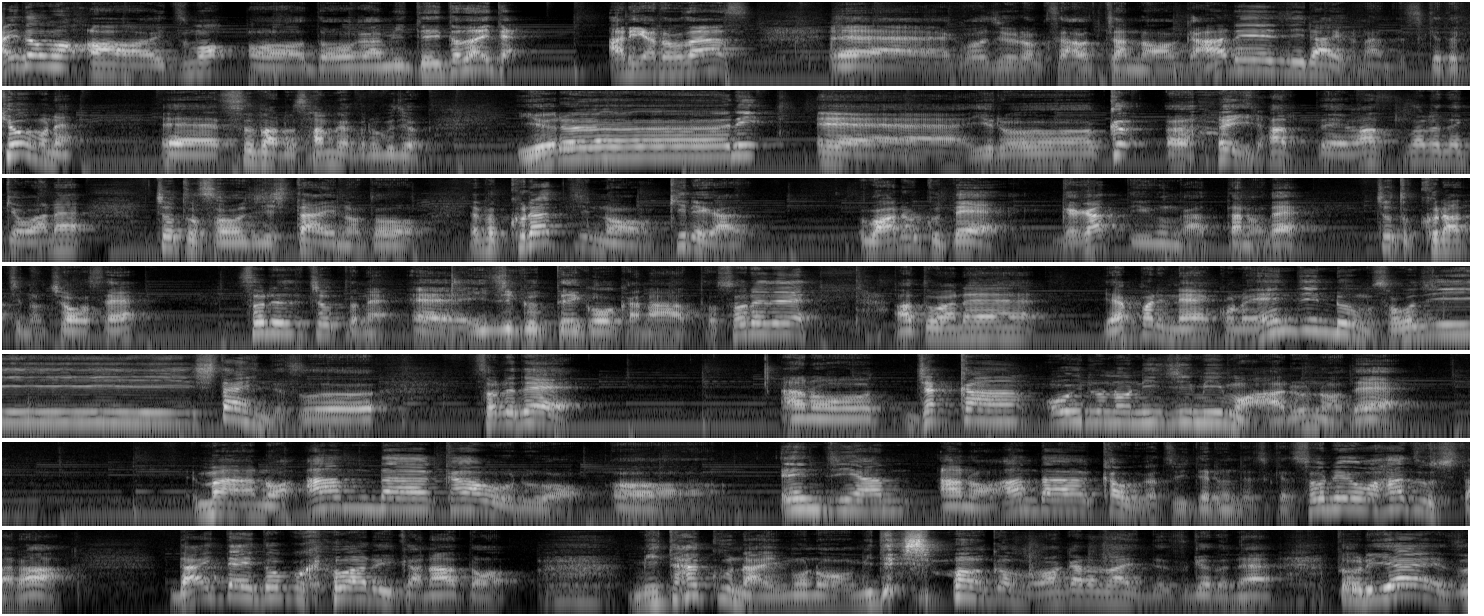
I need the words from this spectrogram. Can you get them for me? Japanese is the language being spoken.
はいどうも。いつも動画見ていただいてありがとうございます、えー、56歳おっちゃんのガレージライフなんですけど今日もね、えー、スバル360ゆるーに、えー、ゆるく いらってます。それで今日はねちょっと掃除したいのとやっぱクラッチのキレが悪くてガガっていうのがあったのでちょっとクラッチの調整。それでちょっとね、えー、いじくっていこうかなと。それであとはねやっぱりねこのエンジンルーム掃除したいんです。それであの若干オイルのにじみもあるのでまああのアンダーカウルをエンジンアンあのアンダーカウルがついてるんですけどそれを外したら大体どこが悪いかなと見たくないものを見てしまうかもわからないんですけどね。とりあえず、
